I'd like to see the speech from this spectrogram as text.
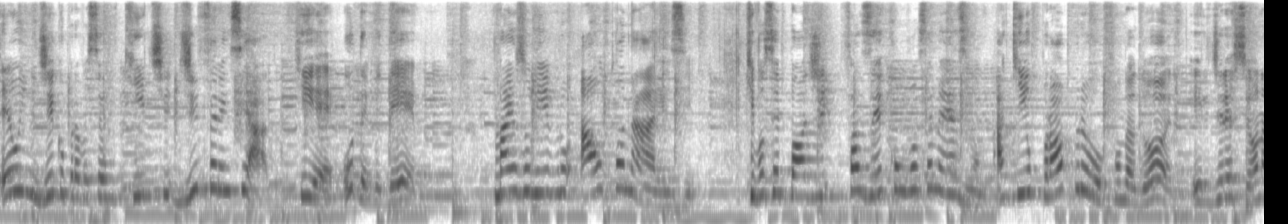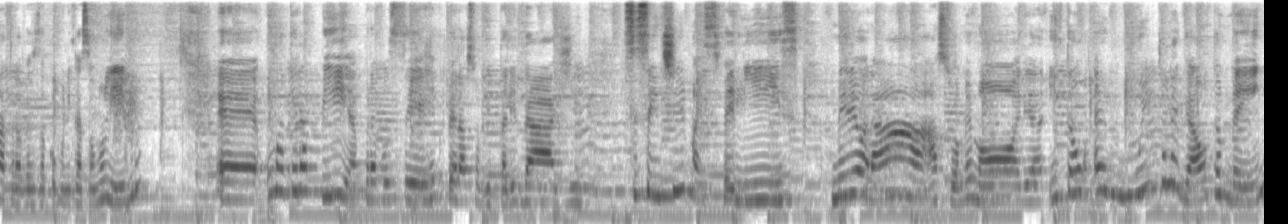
eu indico para você um kit diferenciado, que é o DVD mais o livro Autoanálise, que você pode fazer com você mesmo. Aqui o próprio fundador, ele direciona através da comunicação no livro, é uma terapia para você recuperar sua vitalidade, se sentir mais feliz, melhorar a sua memória. Então é muito legal também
